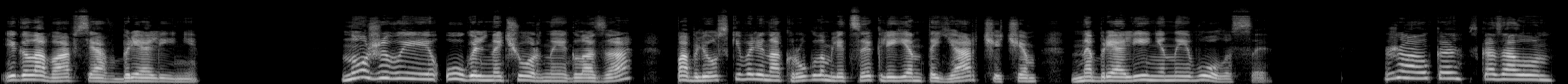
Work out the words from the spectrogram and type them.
и голова вся в бриолине. Но живые угольно-черные глаза поблескивали на круглом лице клиента ярче, чем на бриолининые волосы. «Жалко», — сказал он,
